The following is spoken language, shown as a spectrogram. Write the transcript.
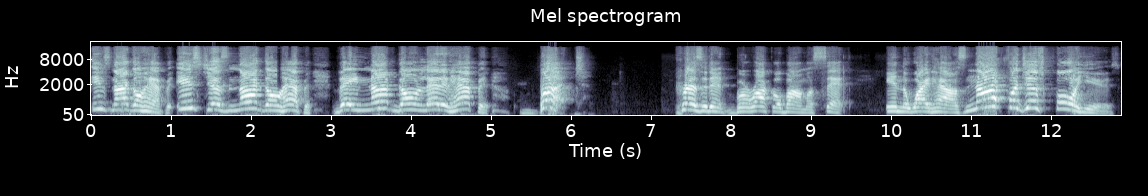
it's not gonna happen. It's just not gonna happen. They not gonna let it happen. But President Barack Obama sat in the White House not for just four years,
